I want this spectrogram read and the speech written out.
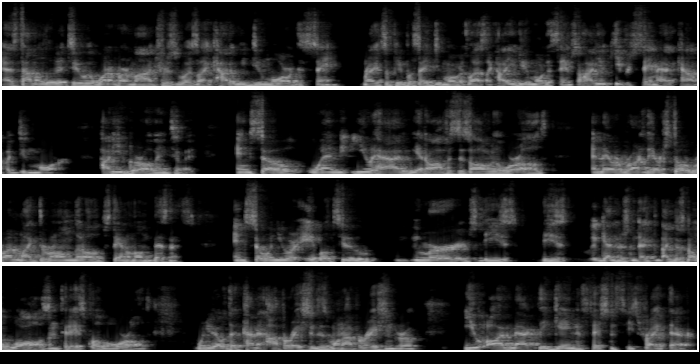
as Tom alluded to, one of our mantras was like, how do we do more of the same? Right. So people say do more with less. Like, how do you do more of the same? So how do you keep your same headcount but do more? How do you grow into it? And so when you had, we had offices all over the world and they were run, they were still run like their own little standalone business. And so when you were able to merge these, these, again, there's like, like there's no walls in today's global world. When you're able to kind of operations as one operation group, you automatically gain efficiencies right there.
